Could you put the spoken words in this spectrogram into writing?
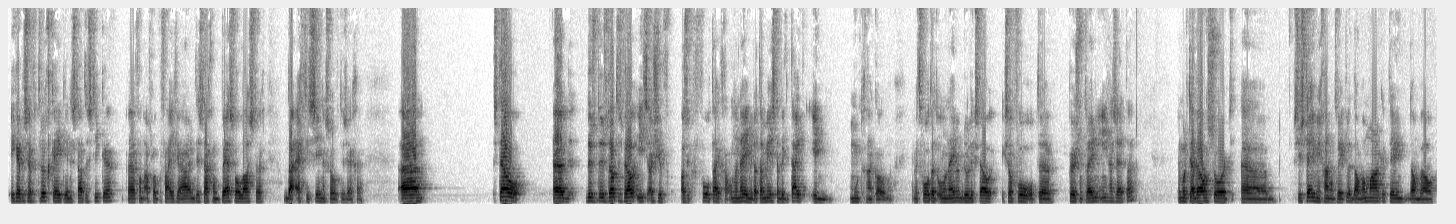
Ik heb eens even teruggekeken in de statistieken uh, van de afgelopen vijf jaar. En het is daar gewoon best wel lastig om daar echt iets zinnigs over te zeggen. Um, stel, uh, dus, dus dat is wel iets als je als ik voltijd ga ondernemen, dat daar meer stabiliteit in moet gaan komen. En met voltijd ondernemen bedoel ik, stel, ik zou vol op de personal training in gaan zetten. dan moet ik daar wel een soort ehm, systeem in gaan ontwikkelen. Dan wel marketing, dan wel,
